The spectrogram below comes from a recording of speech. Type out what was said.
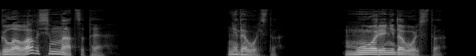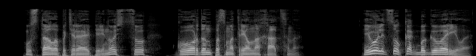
Глава восемнадцатая Недовольство. Море недовольства. Устало потирая переносицу, Гордон посмотрел на Хадсона. Его лицо как бы говорило.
